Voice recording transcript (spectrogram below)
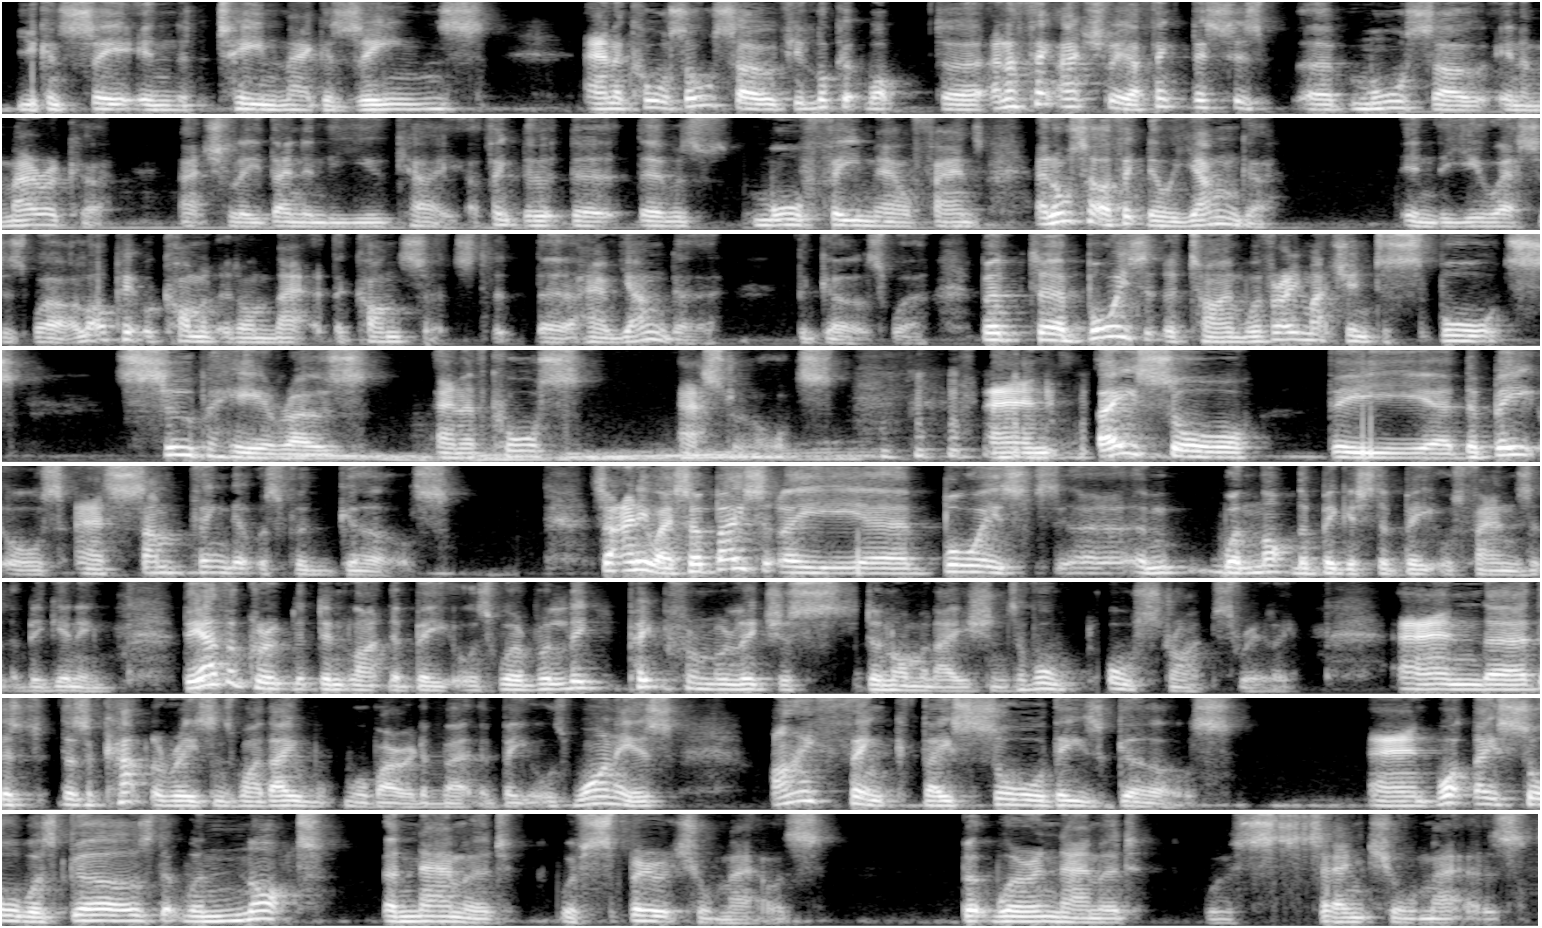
you can see it in the teen magazines. And of course, also, if you look at what, uh, and I think actually, I think this is uh, more so in America actually than in the UK. I think the, the, there was more female fans, and also I think they were younger in the US as well. A lot of people commented on that at the concerts, that, how younger the girls were. But uh, boys at the time were very much into sports, superheroes, and of course, astronauts. and they saw the uh, the Beatles as something that was for girls. So anyway, so basically, uh, boys uh, um, were not the biggest of Beatles fans at the beginning. The other group that didn't like the Beatles were relig- people from religious denominations of all, all stripes, really. And uh, there's there's a couple of reasons why they were worried about the Beatles. One is, I think they saw these girls, and what they saw was girls that were not enamored with spiritual matters, but were enamored with sensual matters.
